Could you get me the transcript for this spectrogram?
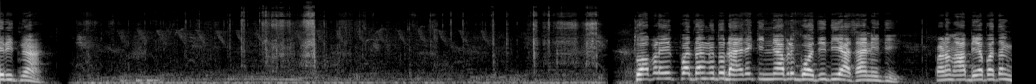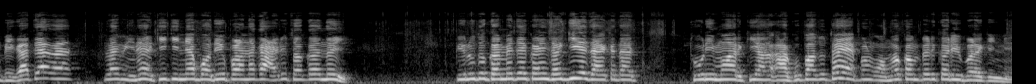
એ રીતના. તો આપણે એક પતંગને તો ડાયરેક્ટ કિન્ના આપણે બોધી દઈએ આસાનીથી. પણ આ બે પતંગ ભેગા થયા કે એટલે એને હરખી કિન્યા બોધવી પડે કે શકે સગે નહીં. પેલું તો ગમે તે કઈ સગીએ જાય કદાચ થોડી માર કે આઘું પાછું થાય પણ આમાં કમ્પ્લીટ કરવી પડે કિન્ને.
